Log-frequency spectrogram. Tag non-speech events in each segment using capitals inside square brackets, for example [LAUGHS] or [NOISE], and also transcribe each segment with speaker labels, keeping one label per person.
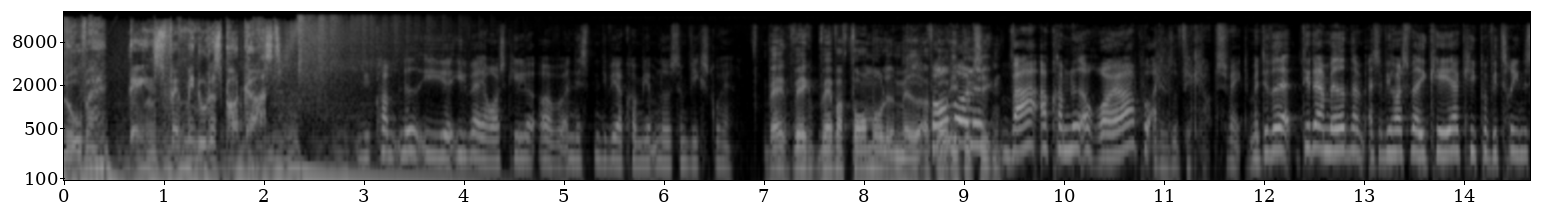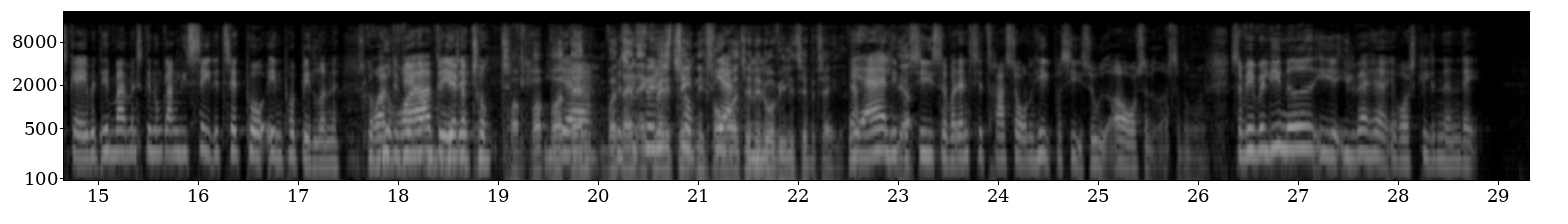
Speaker 1: Gunova, dagens 5 minutters podcast.
Speaker 2: Vi kom ned i uh, Ilva i Roskilde, og var næsten lige ved at komme hjem med noget, som vi ikke skulle have.
Speaker 3: Hvad, hvad, hvad var formålet med at gå i butikken?
Speaker 2: Formålet var at komme ned og røre på... Ej, det lyder virkelig svagt, men det, ved jeg, det der med... Når, altså, vi har også været i IKEA og kigge på vitrineskabe. Det er, man skal nogle gange lige se det tæt på ind på billederne.
Speaker 4: Du skal røre, det virker,
Speaker 2: rører
Speaker 4: om det virker
Speaker 2: det.
Speaker 4: tungt.
Speaker 3: Hvor, hvor,
Speaker 2: Ja,
Speaker 3: hvordan hvordan er kvaliteten
Speaker 4: tungt.
Speaker 3: i forhold
Speaker 2: Ja.
Speaker 3: til det, du er villig til at betale?
Speaker 2: Ja, ja lige
Speaker 3: Ja.
Speaker 2: præcis. Og hvordan ser træsorten helt præcis ud, og så videre, og så videre. Så vi var lige nede i Ilva her i Roskilde den anden dag.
